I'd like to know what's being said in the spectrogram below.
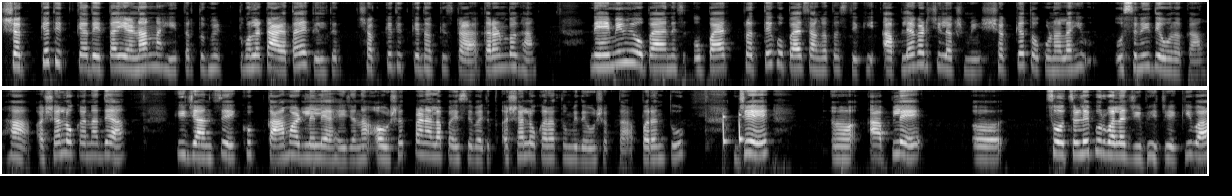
शक्य तितक्या देता येणार नाही तर तुम्ही तुम्हाला टाळता येतील ते शक्य तितके नक्कीच टाळा. कारण बघा नेहमी मी उपायाने उपायात प्रत्येक उपायात सांगत असते की आपल्याकडची लक्ष्मी शक्यतो कोणालाही उसणी देऊ नका. हां अशा लोकांना द्या की ज्यांचे खूप काम अडलेले आहे ज्यांना औषध पाण्याला पैसे पाहिजेत अशा लोकांना तुम्ही देऊ शकता. परंतु जे आपले चोचळे पुरवाला जिभेचे किंवा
